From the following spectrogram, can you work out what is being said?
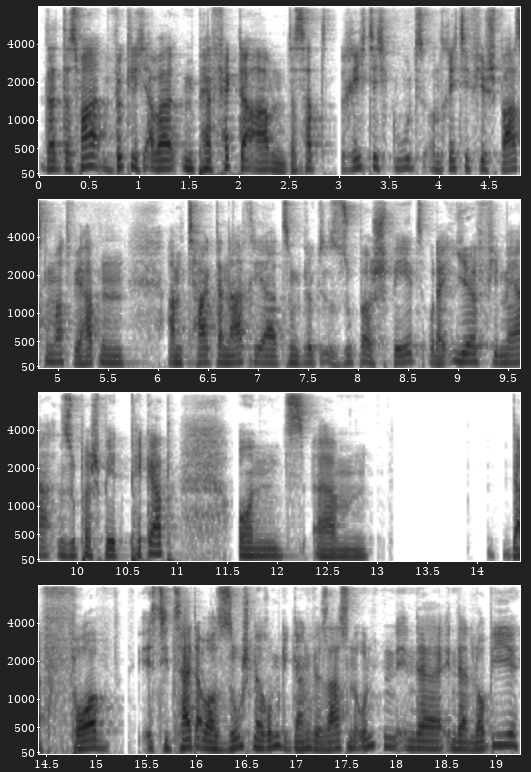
Das, das war wirklich aber ein perfekter Abend. Das hat richtig gut und richtig viel Spaß gemacht. Wir hatten am Tag danach ja zum Glück super spät, oder ihr vielmehr super spät Pickup. Und ähm, davor ist die Zeit aber auch so schnell rumgegangen. Wir saßen unten in der, in der Lobby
